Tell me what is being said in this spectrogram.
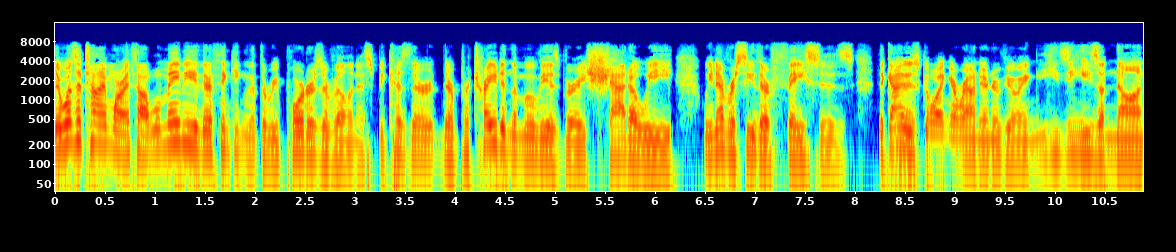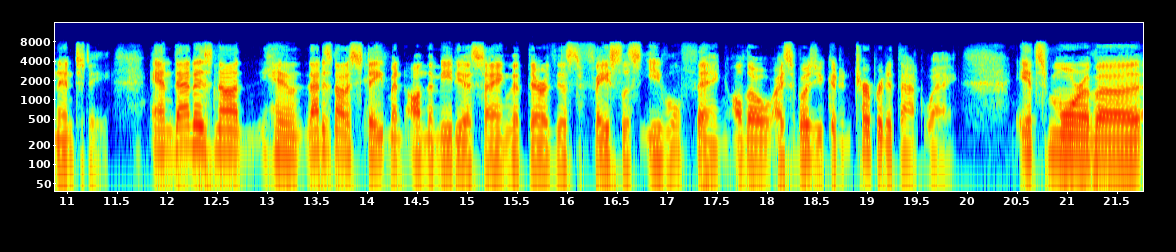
there was a time where I thought, well, maybe they're thinking that the reporters are villainous because they're they're portrayed in the movie as very shadowy. We never see their faces. The guy Yeah. who's going around interviewing, he's he's a non-entity, and that is not him. That is not a statement on the media saying that they're this faceless evil thing. Although I suppose you could interpret it that way. It's more of a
